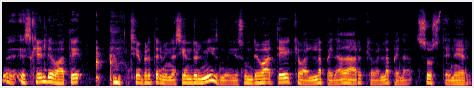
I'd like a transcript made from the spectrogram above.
Es que el debate siempre termina siendo el mismo y es un debate que vale la pena dar, que vale la pena sostener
